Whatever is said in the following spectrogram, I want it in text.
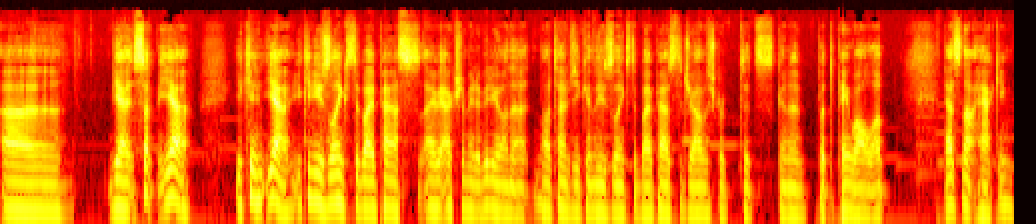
uh, yeah, some, yeah, you can, yeah, you can use Lynx to bypass. I actually made a video on that. A lot of times you can use Lynx to bypass the JavaScript that's gonna put the paywall up. That's not hacking.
